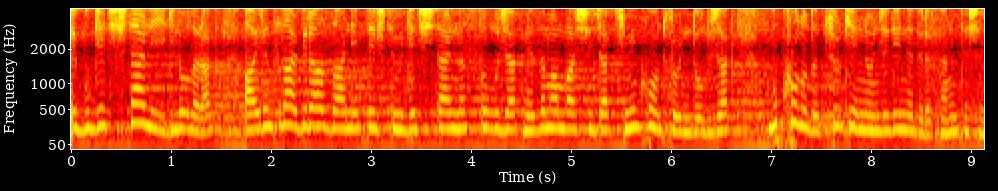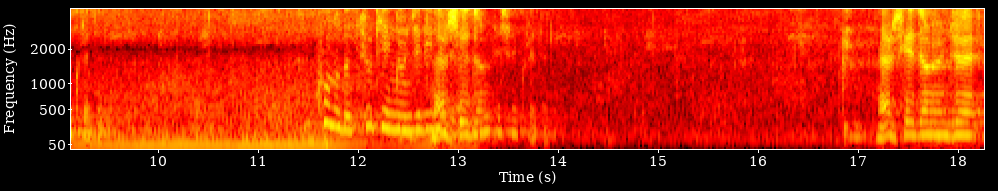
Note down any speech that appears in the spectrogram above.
Ve bu geçişlerle ilgili olarak ayrıntılar biraz daha netleşti mi? Geçişler nasıl olacak? Ne zaman başlayacak? Kimin kontrolünde olacak? Bu konuda Türkiye'nin önceliği nedir efendim? Teşekkür ederim. Bu konuda Türkiye'nin önceliği Her nedir şeyden- efendim? Teşekkür ederim. Her şeyden önce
